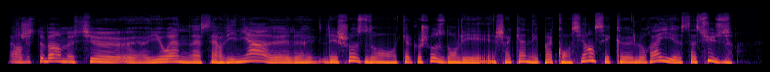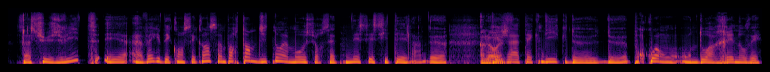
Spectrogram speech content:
Alors justement, Monsieur euh, Johan Servigna, euh, les choses dont quelque chose dont les chacun n'est pas conscient, c'est que l'oreille ça s'use, ça s'use vite et avec des conséquences importantes. Dites-nous un mot sur cette nécessité là de déjà technique de, de pourquoi on, on doit rénover.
